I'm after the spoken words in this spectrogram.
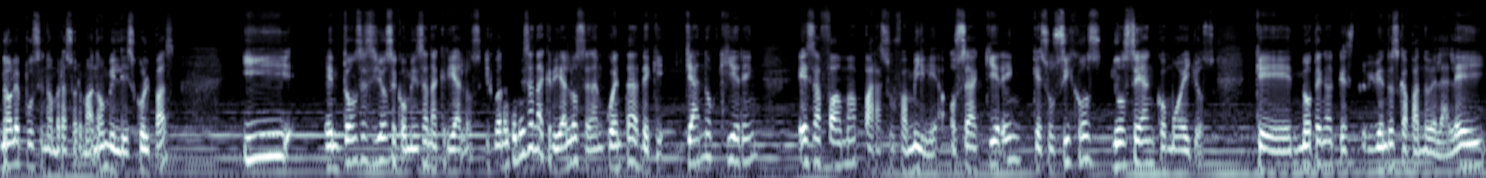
No le puse nombre a su hermano, mil disculpas. Y entonces ellos se comienzan a criarlos. Y cuando comienzan a criarlos se dan cuenta de que ya no quieren esa fama para su familia. O sea, quieren que sus hijos no sean como ellos. Que no tengan que estar viviendo escapando de la ley.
